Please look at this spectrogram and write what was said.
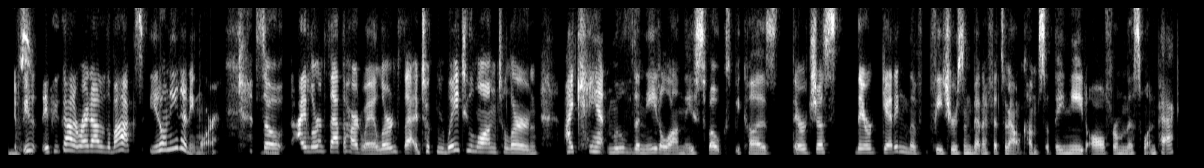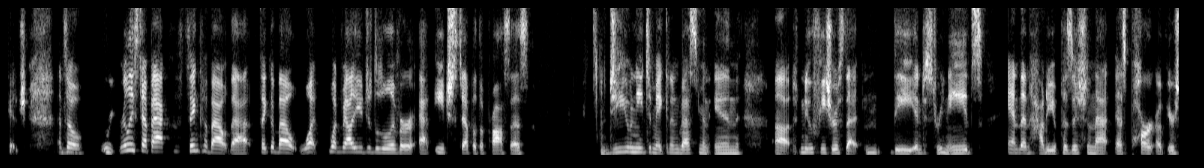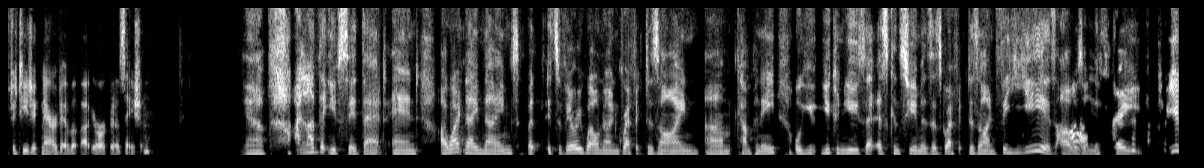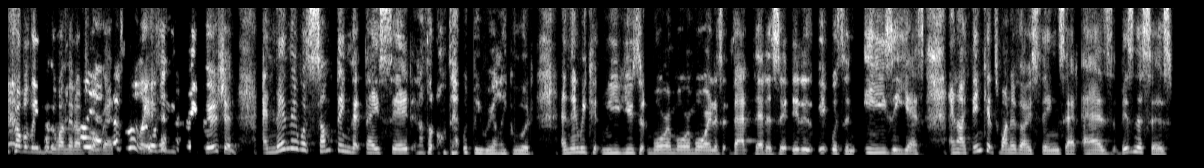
if you if you got it right out of the box you don't need any more so mm. i learned that the hard way i learned that it took me way too long to learn i can't move the needle on these folks because they're just they're getting the features and benefits and outcomes that they need all from this one package. And mm. so really step back think about that. Think about what what value to deliver at each step of the process. Do you need to make an investment in uh, new features that the industry needs? And then how do you position that as part of your strategic narrative about your organization yeah, I love that you've said that. And I won't name names, but it's a very well known graphic design um, company, or you, you can use that as consumers as graphic design. For years, oh. I was on the free. you probably know the one that I'm oh, talking yeah, about. Absolutely. I was on the free version. And then there was something that they said, and I thought, oh, that would be really good. And then we could we use it more and more and more. And is it that? That is it. It, is, it was an easy yes. And I think it's one of those things that as businesses,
